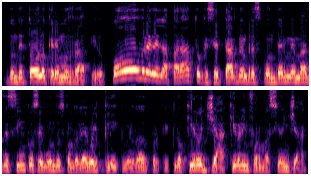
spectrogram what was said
donde todo lo queremos rápido. Pobre del aparato que se tarda en responderme más de 5 segundos cuando le hago el clic, ¿verdad? Porque lo quiero ya, quiero la información ya.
